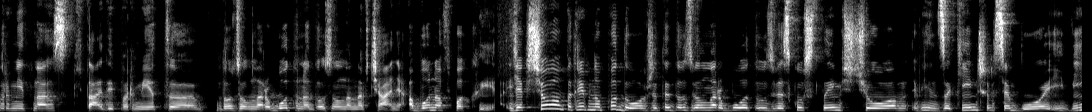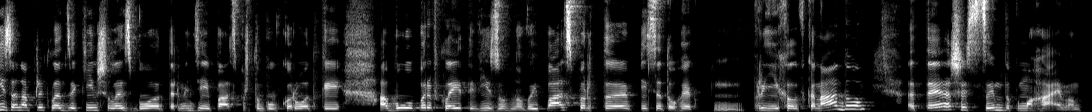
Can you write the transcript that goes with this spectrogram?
permit на study permit, е, дозвіл на роботу на дозвіл на навчання, або навпаки. Якщо вам потрібно подовжити дозвіл на роботу у зв'язку з тим, що він закінчився, бо і віза, наприклад, закінчилась, бо термін дії паспорту був короткий, або перевклеїти візу в новий паспорт е, після того, як приїхали в Канаду, е, теж із цим допомагаємо.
